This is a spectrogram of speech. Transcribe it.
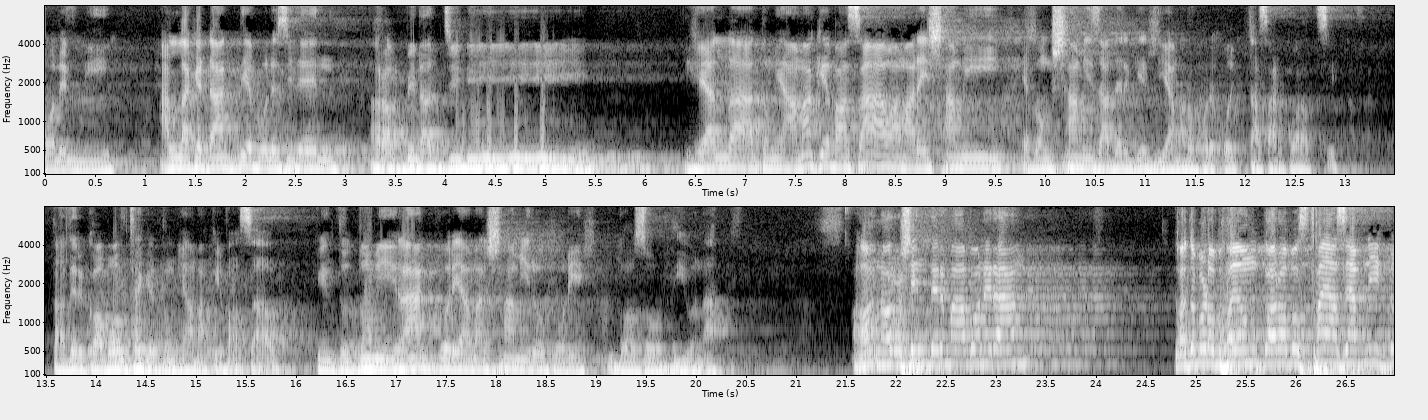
বলেননি। আল্লাহকে ডাক দিয়ে বলেছিলেন রব্বিনাজ্জিনী হে আল্লাহ, তুমি আমাকে বাঁচাও, আমার এই স্বামী এবং স্বামী যাদেরকে দিয়ে আমার উপরে অত্যাচার করাচ্ছে, তাদের কবল থেকে তুমি আমাকে বাঁচাও। কিন্তু তুমি রাগ করে আমার স্বামীর ওপরে গজব দিও না। নরসিংদের মা বোনেরা, কত বড় ভয়ঙ্কর অবস্থায় আছে, আপনি একটু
